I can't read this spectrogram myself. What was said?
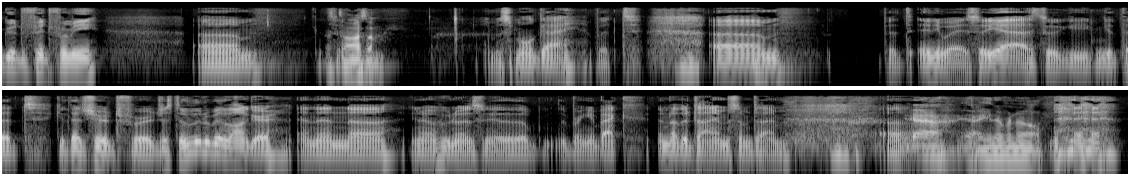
good fit for me. Um, That's awesome. I'm a small guy, but um, but anyway, so yeah, so you can get that get that shirt for just a little bit longer, and then uh, you know who knows, uh, they'll, they'll bring it back another time, sometime. yeah, yeah. You never know.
